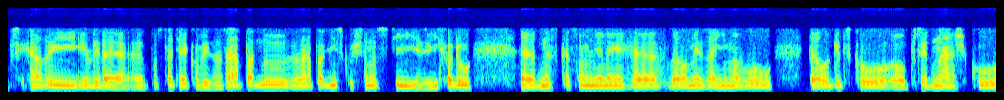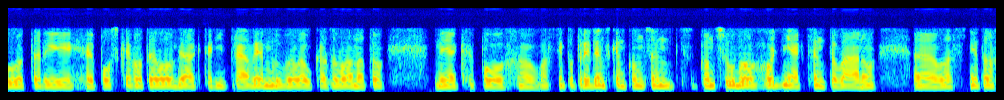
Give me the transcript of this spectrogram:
přicházejí lidé eh, v podstatě jakoby ze západu, ze západní zkušeností i z východu. Eh, dneska jsme měli velmi zajímavou teologickou přednášku tady polského teologa, který právě mluvil a ukazoval na to, jak po, vlastně po tridentském koncilu bylo hodně akcentováno vlastně to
